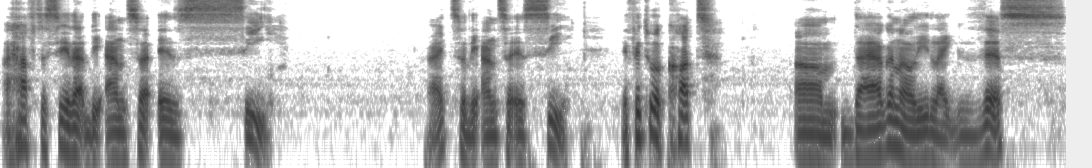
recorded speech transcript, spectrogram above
I have to say that the answer is C. Right? So the answer is C. If it were cut um, diagonally like this,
